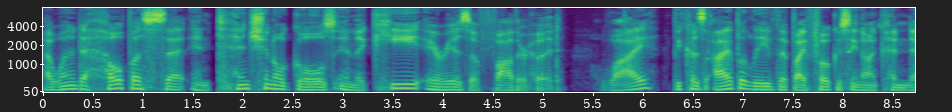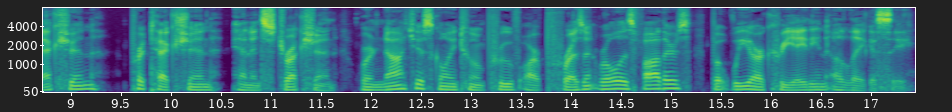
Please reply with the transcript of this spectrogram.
I wanted to help us set intentional goals in the key areas of fatherhood. Why? Because I believe that by focusing on connection, protection, and instruction, we're not just going to improve our present role as fathers, but we are creating a legacy.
